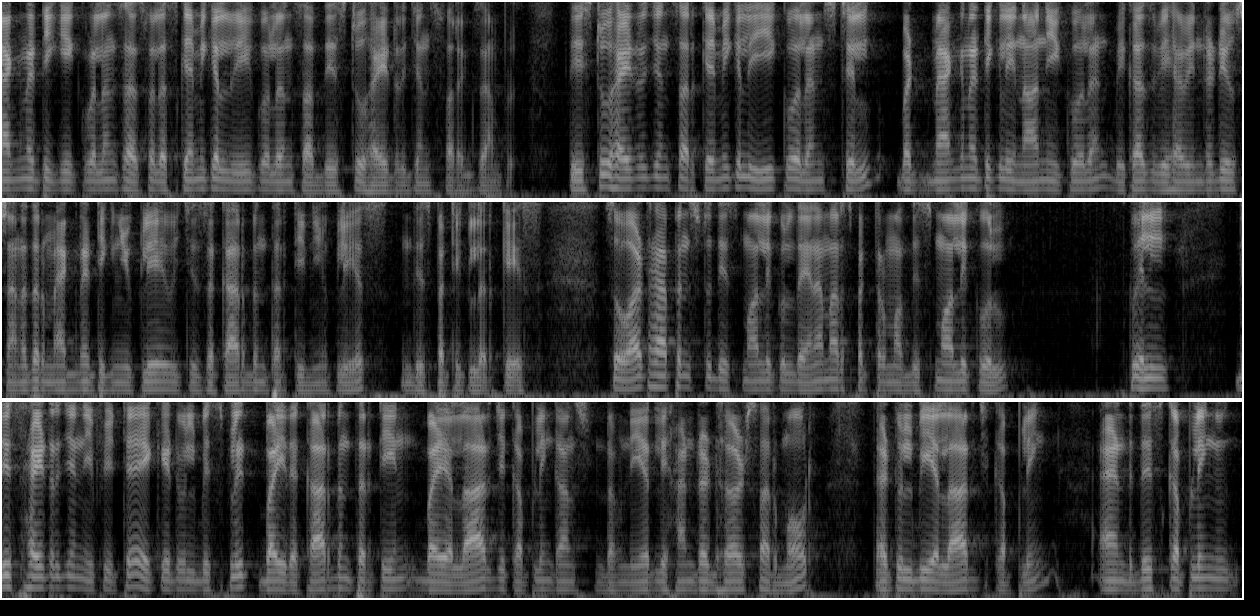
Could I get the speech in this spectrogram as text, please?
magnetic equivalence as well as chemical equivalence of these two hydrogens for example. These two hydrogens are chemically equivalent still but magnetically non-equivalent because we have introduced another magnetic nuclei which is a carbon 13 nucleus in this particular case. So what happens to this molecule, the NMR spectrum of this molecule will this hydrogen, if you take, it will be split by the carbon 13 by a large coupling constant of nearly 100 hertz or more. That will be a large coupling. And this coupling,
